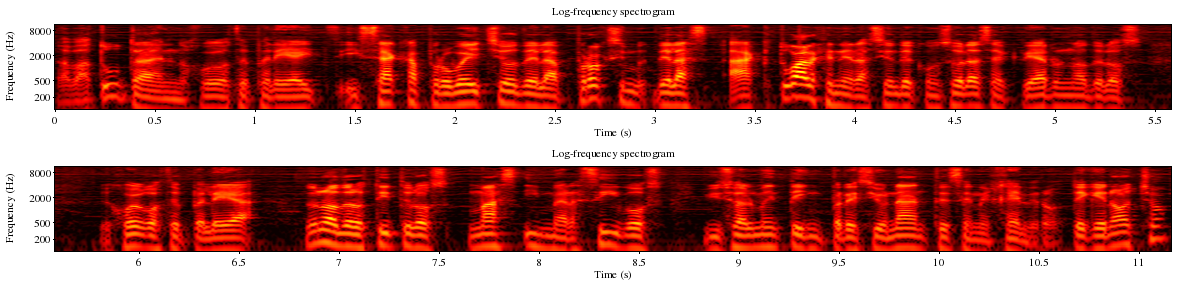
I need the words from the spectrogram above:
la batuta en los juegos de pelea y, saca provecho de la próxima de la actual generación de consolas a crear uno de los juegos de pelea, uno de los títulos más inmersivos, visualmente impresionantes en el género. Tekken 8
